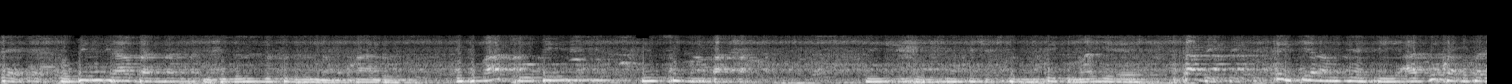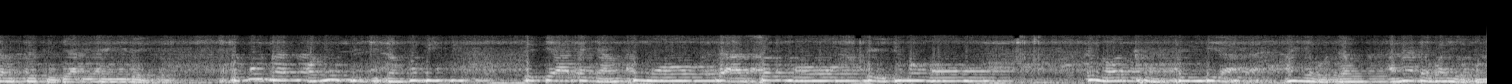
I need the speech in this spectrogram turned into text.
Sɛ obi ne Durban dzi no ndzefo no nam kwan do, ntsi mato obi nsu maba ha na ehwehwɛ mu na sɛ hwɛ sɛ mistake na ɔyɛɛ. Sabi, siesiara migyina ha yi, adze kor a mepɛ dɛ meserɛ fi obiara nkyɛn nye dɛ, sɛ mo nuan ɔnye obi nkitaho bi dɛ bi a dɛ nyɛnko mu o, dɛ asɔr mu o, dɛ edwuma mu o, Nna ɔnnka asɛm bi a ayɛ wo dɛw anaadɛ ɔayɛ wo bɔn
